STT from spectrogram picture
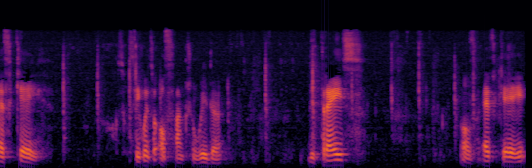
fk sequence of function with uh, the trace of fk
